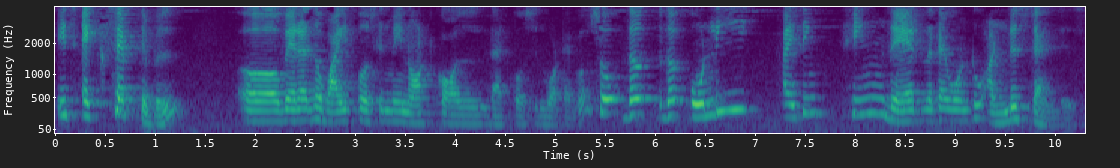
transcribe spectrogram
it's acceptable. Uh, whereas a white person may not call that person whatever. So the the only I think thing there that I want to understand is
